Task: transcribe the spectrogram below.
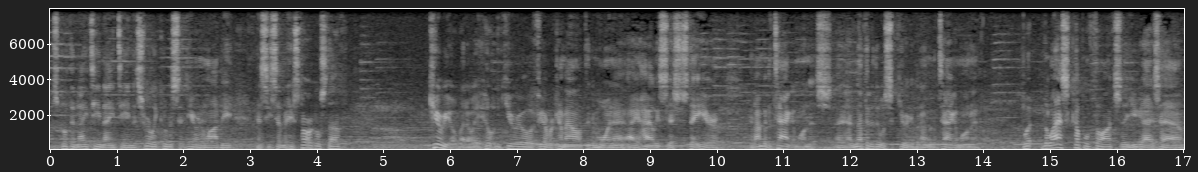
was built in 1919. It's really cool to sit here in the lobby and see some of the historical stuff. Curio, by the way, Hilton Curio. If you ever come out to Des Moines, I, I highly suggest you stay here. And I'm going to tag him on this. I have nothing to do with security, but I'm going to tag him on it. But the last couple thoughts that you guys have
